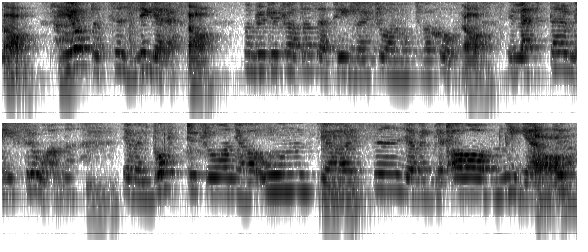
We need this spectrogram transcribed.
ja. Det är oftast tydligare. Ja, Man brukar prata så här till och ifrån motivation. ja. Det är lättare med ifrån. Mm. Jag vill bort ifrån, jag har ont, jag har si, jag vill bli av med. Ja.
